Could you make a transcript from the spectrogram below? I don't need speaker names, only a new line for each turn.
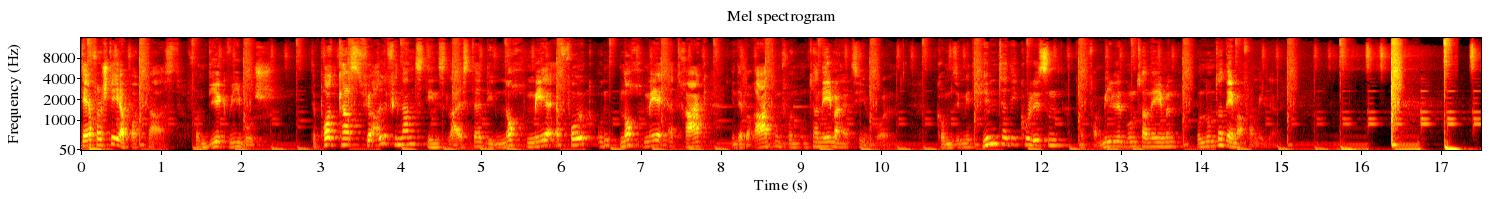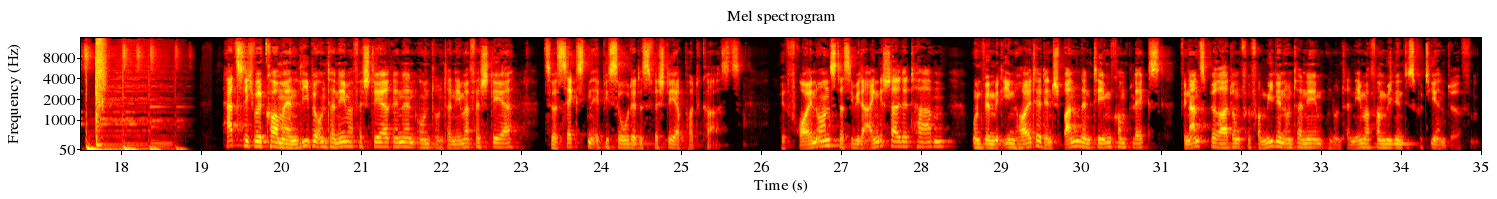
Der Versteher-Podcast von Dirk Wiebusch. Der Podcast für alle Finanzdienstleister, die noch mehr Erfolg und noch mehr Ertrag in der Beratung von Unternehmern erzielen wollen. Kommen Sie mit hinter die Kulissen von Familienunternehmen und Unternehmerfamilien.
Herzlich willkommen, liebe Unternehmerversteherinnen und Unternehmerversteher, zur sechsten Episode des Versteher-Podcasts. Wir freuen uns, dass Sie wieder eingeschaltet haben und wir mit Ihnen heute den spannenden Themenkomplex Finanzberatung für Familienunternehmen und Unternehmerfamilien diskutieren dürfen.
